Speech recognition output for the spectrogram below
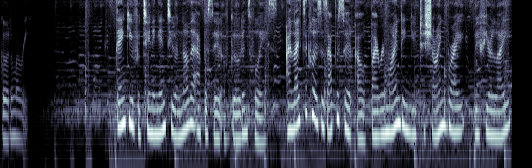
Golden Marie. Thank you for tuning in to another episode of Golden's Voice. I'd like to close this episode out by reminding you to shine bright with your light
